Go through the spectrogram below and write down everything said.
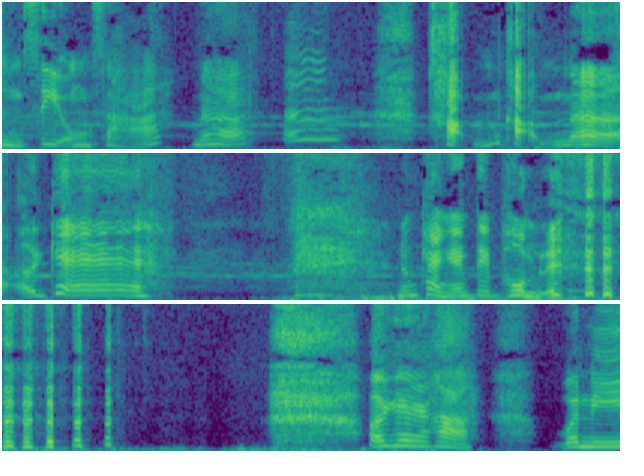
ถึงสี่องศานะคะขำขำนะโอเค น้ำแข็งยังติดผมเลย โอเคค่ะ วันนี้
